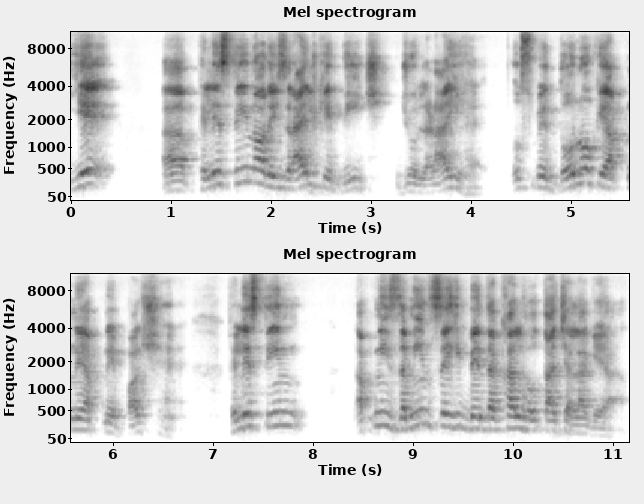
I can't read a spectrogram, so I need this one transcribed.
ये फिलिस्तीन और इसराइल के बीच जो लड़ाई है उसमें दोनों के अपने अपने पक्ष हैं। फिलिस्तीन अपनी ज़मीन से ही बेदखल होता चला गया।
